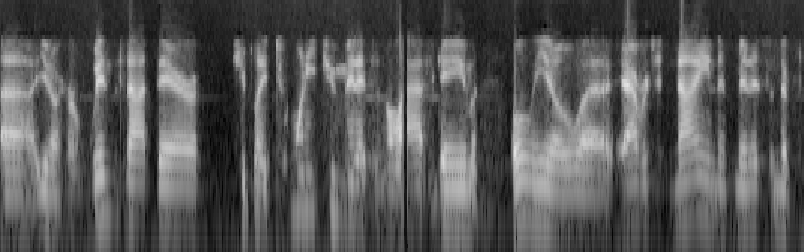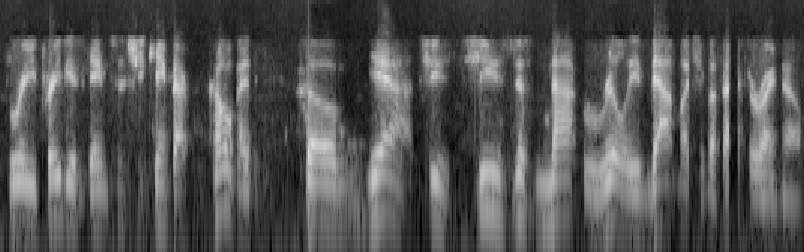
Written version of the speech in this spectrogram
Uh, you know, her win's not there. She played 22 minutes in the last game, only, you know, uh, averaging nine minutes in the three previous games since she came back from COVID. So, yeah, she's she's just not really that much of a factor right now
